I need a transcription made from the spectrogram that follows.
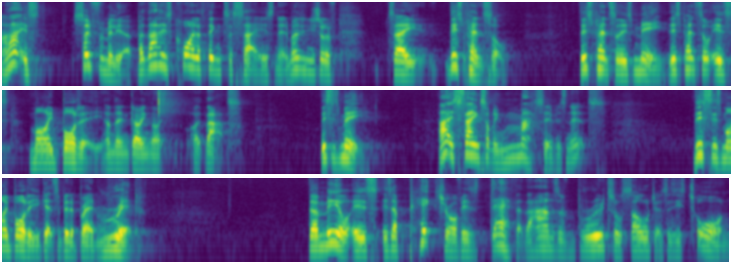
Now, that is so familiar, but that is quite a thing to say, isn't it? Imagine you sort of say, This pencil, this pencil is me, this pencil is my body, and then going like, like that. This is me. That is saying something massive, isn't it? This is my body. He gets a bit of bread. Rip. The meal is, is a picture of his death at the hands of brutal soldiers as he's torn,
